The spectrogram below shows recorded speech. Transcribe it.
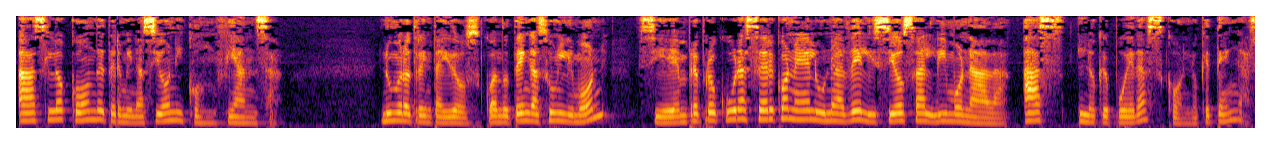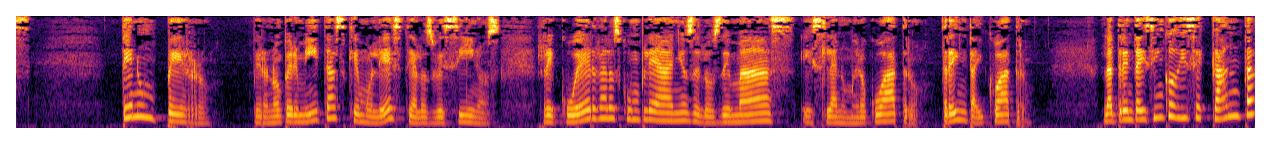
hazlo con determinación y confianza. Número 32. Cuando tengas un limón, siempre procura hacer con él una deliciosa limonada. Haz lo que puedas con lo que tengas. Ten un perro, pero no permitas que moleste a los vecinos. Recuerda los cumpleaños de los demás. Es la número 4. 34. La 35 dice canta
